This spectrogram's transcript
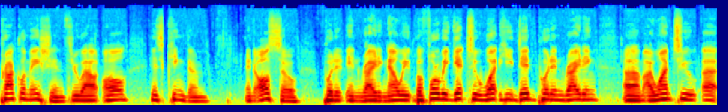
proclamation throughout all his kingdom and also put it in writing. Now, we, before we get to what he did put in writing, um, I want to uh,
